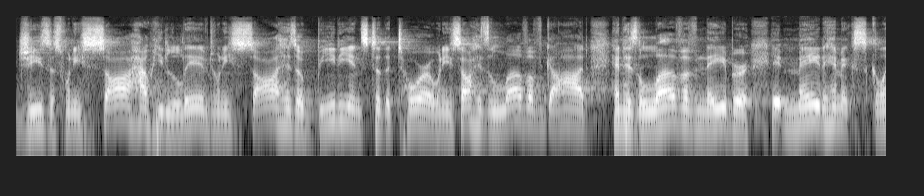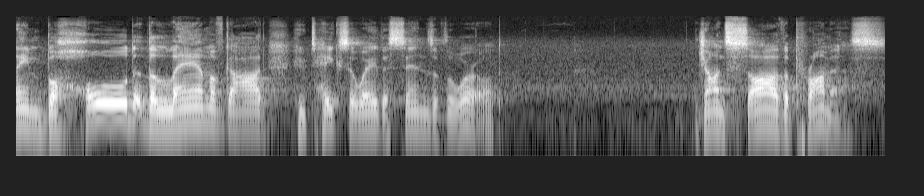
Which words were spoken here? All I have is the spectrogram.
Jesus, when he saw how he lived, when he saw his obedience to the Torah, when he saw his love of God and his love of neighbor, it made him exclaim, Behold the Lamb of God who takes away the sins of the world. John saw the promise.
